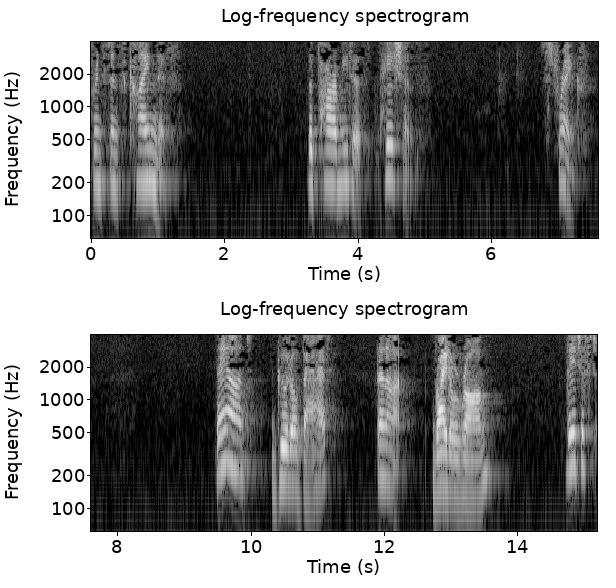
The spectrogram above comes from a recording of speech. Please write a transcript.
For instance, kindness. The paramitas, patience, strength. They aren't good or bad. They're not right or wrong. They're just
